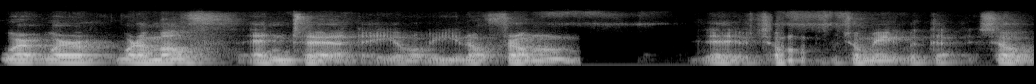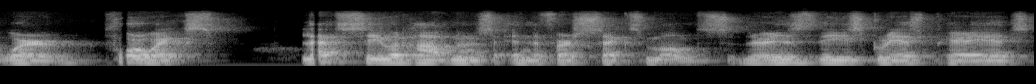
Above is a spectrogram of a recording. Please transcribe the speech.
we're, we're, we're a month into it, you know, you know from uh, to, to meet with, the, so we're four weeks let's see what happens in the first six months. There is these grace periods.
